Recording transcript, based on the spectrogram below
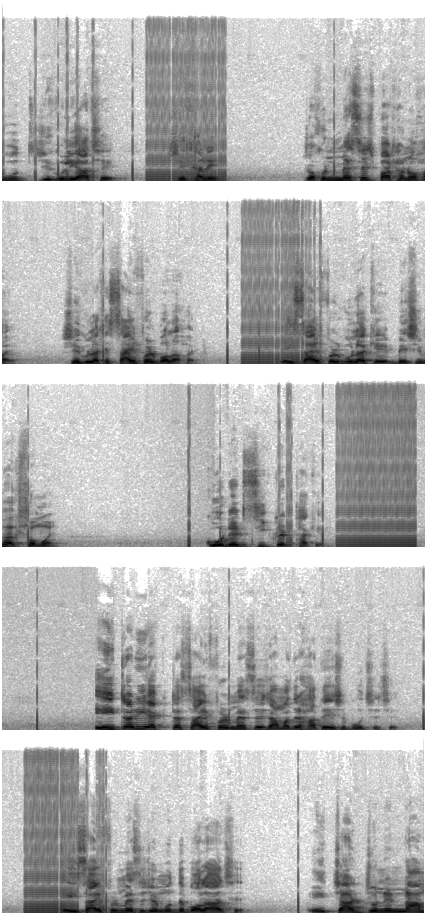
দূত যেগুলি আছে, সেখানে যখন মেসেজ পাঠানো হয়, সেগুলোকে সাইফার বলা হয়। এই সাইফারগুলোকে বেশিরভাগ সময় কোডেড সিক্রেট থাকে। এইটারই একটা সাইফার মেসেজ আমাদের হাতে এসে পৌঁছেছে। এই সাইফার মেসেজের মধ্যে বলা আছে, এই চারজনের নাম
